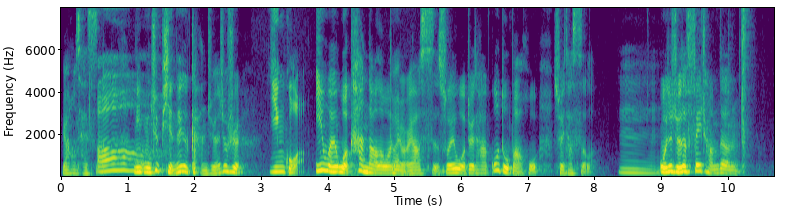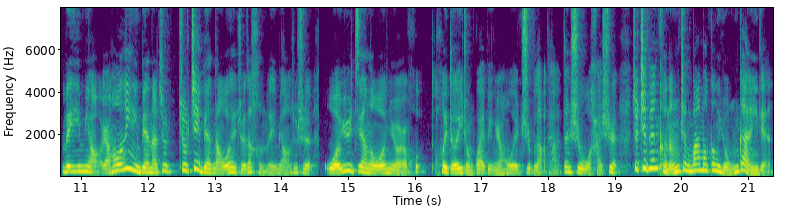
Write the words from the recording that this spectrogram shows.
然后才死。哦。你你去品那个感觉，就是因果，因为我看到了我女儿要死，所以我对她过度保护，所以她死了。嗯，我就觉得非常的微妙。然后另一边呢，就就这边呢，我也觉得很微妙，就是我遇见了我女儿会会得一种怪病，然后我也治不了她，但是我还是就这边可能这个妈妈更勇敢一点，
